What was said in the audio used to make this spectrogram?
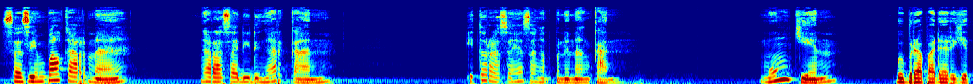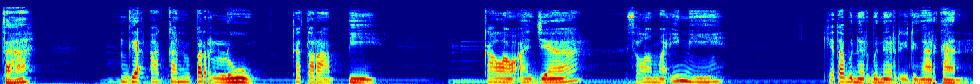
Sesimpel karena ngerasa didengarkan, itu rasanya sangat menenangkan. Mungkin beberapa dari kita nggak akan perlu ke terapi. Kalau aja selama ini kita benar-benar didengarkan.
